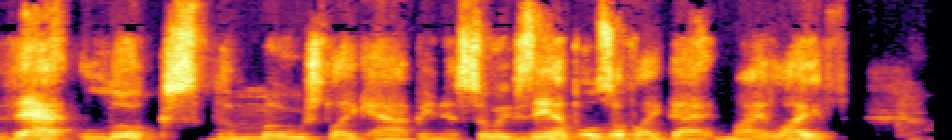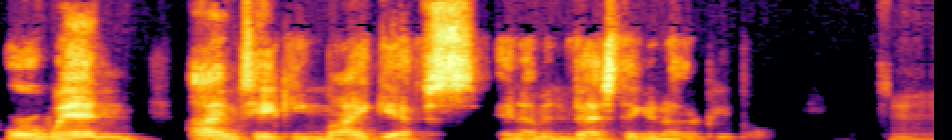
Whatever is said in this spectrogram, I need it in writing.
that looks the most like happiness. So examples of like that in my life or when I'm taking my gifts and I'm investing in other people Hmm.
